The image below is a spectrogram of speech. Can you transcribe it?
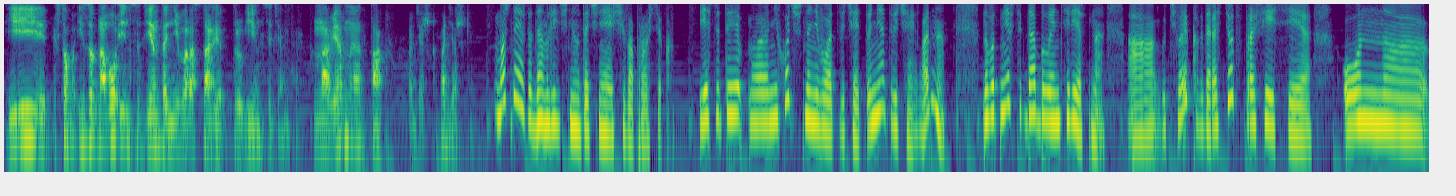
и чтобы из одного инцидента не вырастали другие инциденты. Наверное, так. Поддержка поддержки. Можно я задам личный уточняющий вопросик? Если ты э, не хочешь на него отвечать, то не отвечай, ладно? Но вот мне всегда было интересно, а, человек, когда растет в профессии, он э,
